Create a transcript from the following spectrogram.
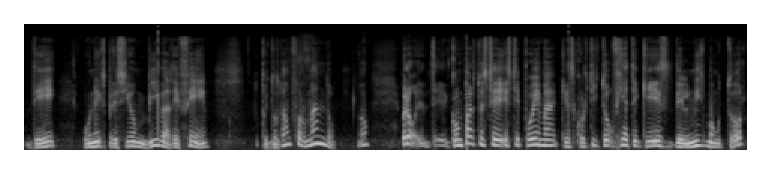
de una expresión viva de fe, pues nos van formando, ¿no? Bueno, comparto este, este poema que es cortito, fíjate que es del mismo autor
